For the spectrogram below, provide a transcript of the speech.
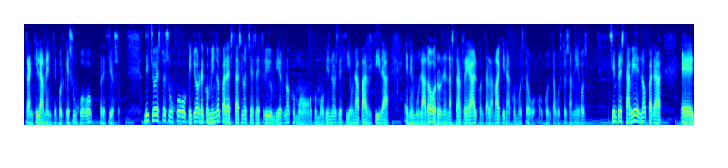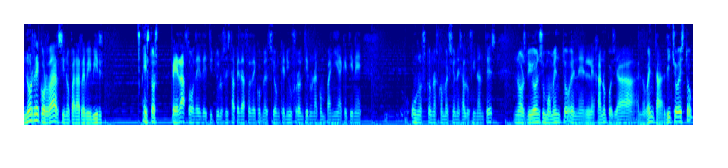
tranquilamente, porque es un juego precioso. Dicho esto, es un juego que yo recomiendo para estas noches de frío invierno, como, bien os decía, una partida en emulador o en Astra Real contra la máquina o contra vuestros amigos. Siempre está bien, ¿no? Para eh, no recordar, sino para revivir estos pedazos de, de, títulos, esta pedazo de conversión que New Front tiene una compañía que tiene unos unas conversiones alucinantes, nos dio en su momento en el lejano pues ya el 90. Dicho esto,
